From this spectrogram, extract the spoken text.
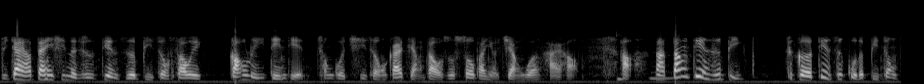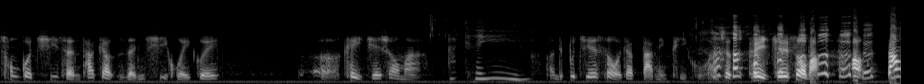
比较要担心的就是电子的比重稍微高了一点点，冲过七成。我刚才讲到，我说收盘有降温，还好。好，那当电子比这个电子股的比重冲过七成，它叫人气回归，呃，可以接受吗？啊，可以。啊，你不接受，我就打你屁股啊，这个可以接受吧？好，当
